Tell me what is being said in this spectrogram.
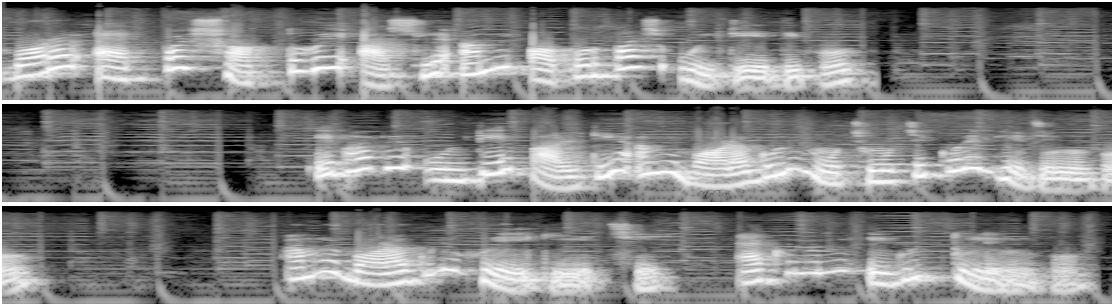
বড়ার এক পাশ শক্ত হয়ে আসলে আমি অপর পাশ উল্টিয়ে দিব। এভাবে উল্টিয়ে পাল্টিয়ে আমি বড়াগুলো মুচমুচে করে ভেজে নেব। আমার বড়াগুলো হয়ে গিয়েছে। এখন আমি এগুলো তুলে নেব।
